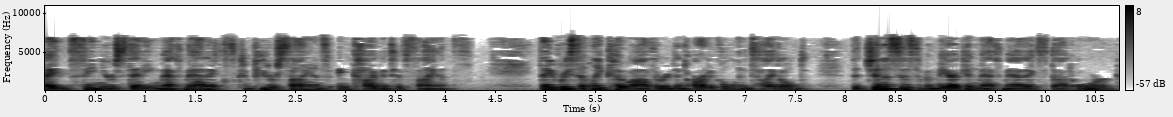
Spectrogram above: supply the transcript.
a senior studying mathematics, computer science, and cognitive science. They recently co-authored an article entitled The Genesis of American Mathematics.org,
